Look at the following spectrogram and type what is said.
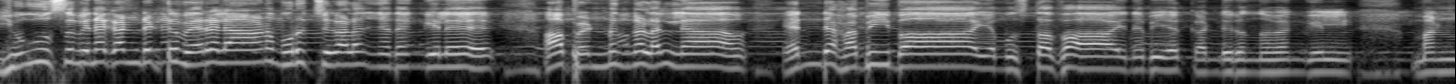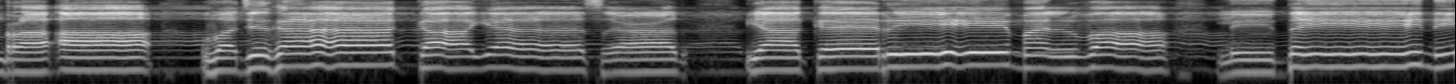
യൂസുഫിനെ കണ്ടിട്ട് വിരലാണ് മുറിച്ചു കളഞ്ഞതെങ്കിൽ ആ പെണ്ണുങ്ങളെല്ലാം എന്റെ ഹബീബായ മുസ്തഫ നബിയെ കണ്ടിരുന്നുവെങ്കിൽ മൺറ ആ വജുഹായ യാ കരീമൽ വാലിദൈനി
